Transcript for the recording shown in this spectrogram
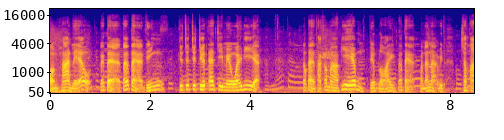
อลพลาดแล้ว ตั้งแต่ตั้งแต่ทิ้งจืดจืดจืดแอดจีเมลไว้ให้พี่อะตั้งแต่ทักเข้ามาพี่เอ็มเรียบร้อย ตั้งแต่วันนั้นอะวิชะตา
